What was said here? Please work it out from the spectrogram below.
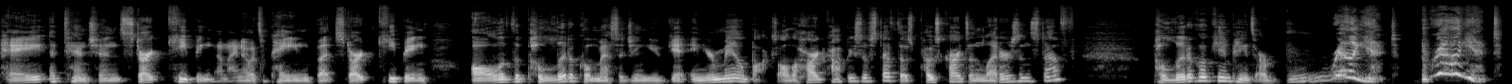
Pay attention. Start keeping them. I know it's a pain, but start keeping all of the political messaging you get in your mailbox, all the hard copies of stuff, those postcards and letters and stuff political campaigns are brilliant, brilliant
